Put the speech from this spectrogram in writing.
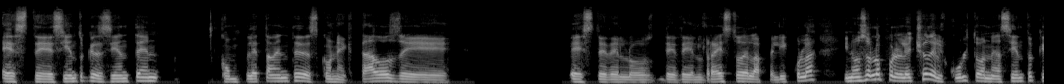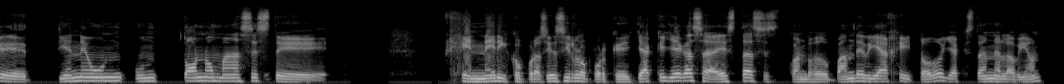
Este, siento que se sienten completamente desconectados de, este, de los, de, del resto de la película. Y no solo por el hecho del culto, me siento que tiene un, un tono más, este, genérico, por así decirlo, porque ya que llegas a estas, cuando van de viaje y todo, ya que están en el avión,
